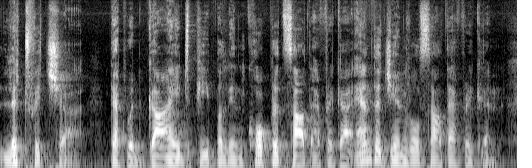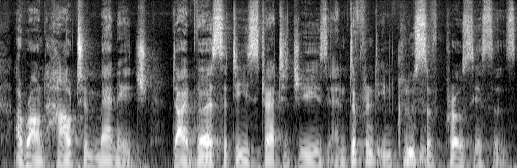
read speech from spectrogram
literature that would guide people in corporate South Africa and the general South African around how to manage diversity strategies and different inclusive processes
